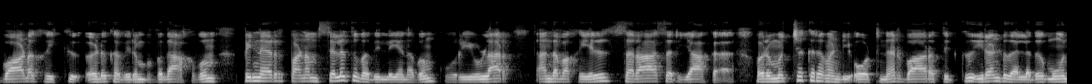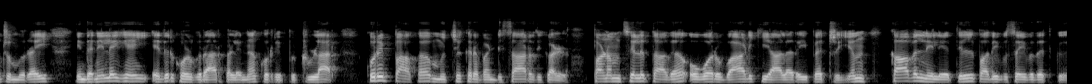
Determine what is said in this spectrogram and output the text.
வாடகைக்கு எடுக்க விரும்புவதாகவும் பின்னர் பணம் செலுத்துவதில்லை எனவும் கூறியுள்ளார். அந்த வகையில் சராசரியாக ஒரு முச்சக்கர வண்டி ஓட்டுநர் வாரத்திற்கு இரண்டு அல்லது மூன்று முறை இந்த நிலையை எதிர்கொள்கிறார்கள் என குறிப்பிட்டுள்ளார். குறிப்பாக முச்சக்கர வண்டி சாரதிகள் பணம் செலுத்தாத ஒவ்வொரு வாடிக்கையாளரை பற்றியும் காவல் நிலையத்தில் பதிவு செய்வதற்கு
